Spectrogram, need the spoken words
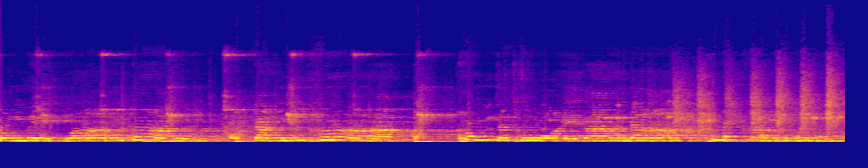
ต้องรีบวางกันกันท่าคงจะช่วยกันดาไม่ทัน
